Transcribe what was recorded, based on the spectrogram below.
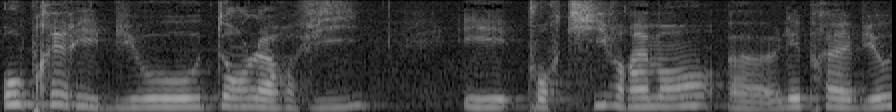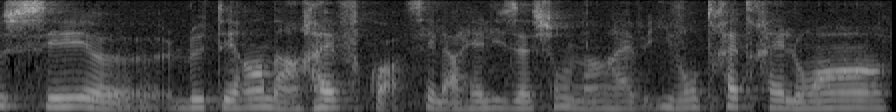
aux prairies bio, dans leur vie, et pour qui vraiment les prairies bio, c'est le terrain d'un rêve, quoi. C'est la réalisation d'un rêve. Ils vont très très loin,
